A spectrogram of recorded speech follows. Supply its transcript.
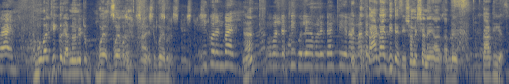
ভাই। মোবাইল ঠিক করি আপনি একটু বয়া করেন। হ্যাঁ একটু বয়া করেন। কি করেন ভাই হ্যাঁ? মোবাইলটা ঠিক হলে আমার ডাক দিয়ে না মাথা তা ডাক দিতেছি সমস্যা নেই আপনি তা ঠিক আছে।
